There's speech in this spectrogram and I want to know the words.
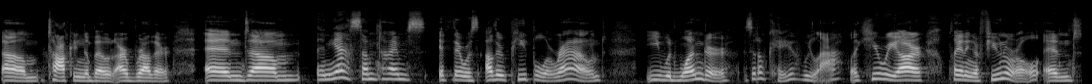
um, talking about our brother. And um, and yeah, sometimes if there was other people around, you would wonder, is it okay if we laugh? Like here we are planning a funeral and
